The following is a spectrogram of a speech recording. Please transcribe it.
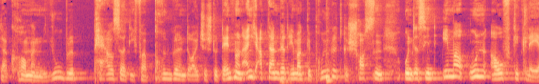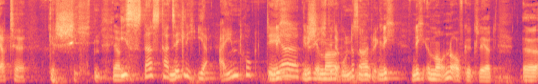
da kommen Jubelperser, die verprügeln deutsche Studenten und eigentlich ab dann wird immer geprügelt, geschossen und es sind immer unaufgeklärte Geschichten. Ja. Ist das tatsächlich Ihr Eindruck der nicht, Geschichte nicht immer, der Bundesrepublik? Nein, nicht, nicht immer unaufgeklärt. Äh,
